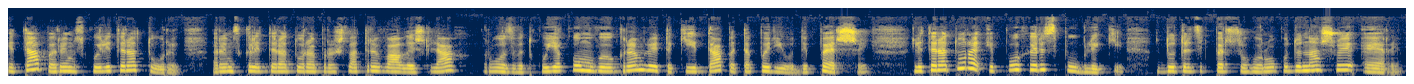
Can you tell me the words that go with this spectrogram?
Етапи римської літератури. Римська література пройшла тривалий шлях розвитку, у якому виокремлюють такі етапи та періоди. Перший література епохи республіки до 31 року до нашої ери.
